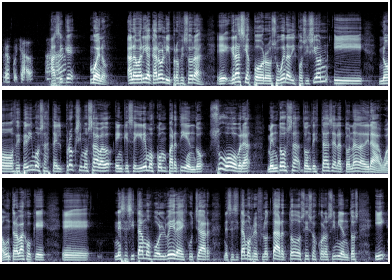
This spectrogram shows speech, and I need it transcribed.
lo he escuchado. Así que, bueno, Ana María Caroli, profesora, eh, gracias por su buena disposición y nos despedimos hasta el próximo sábado en que seguiremos compartiendo su obra Mendoza, donde estalla la tonada del agua, un trabajo que eh, necesitamos volver a escuchar, necesitamos reflotar todos esos conocimientos y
